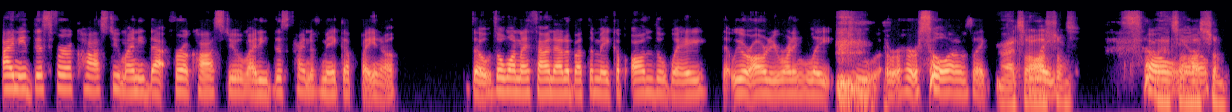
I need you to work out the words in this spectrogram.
I need this for a costume. I need that for a costume. I need this kind of makeup. But you know, the the one I found out about the makeup on the way that we were already running late to a rehearsal. I was like, "That's awesome." So that's awesome. Know,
